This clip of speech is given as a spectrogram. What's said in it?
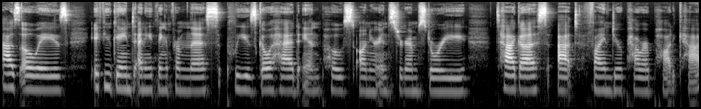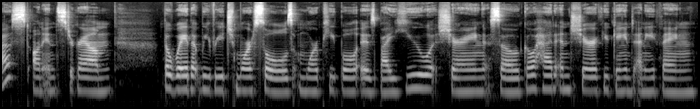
As always, if you gained anything from this, please go ahead and post on your Instagram story. Tag us at Find Your Power Podcast on Instagram. The way that we reach more souls, more people, is by you sharing. So go ahead and share if you gained anything.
